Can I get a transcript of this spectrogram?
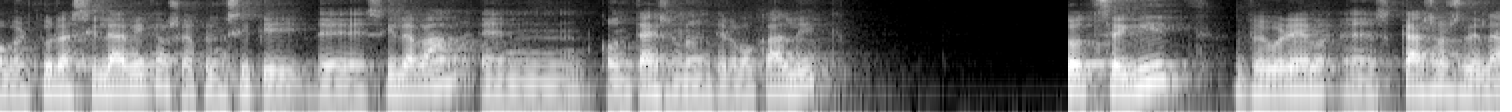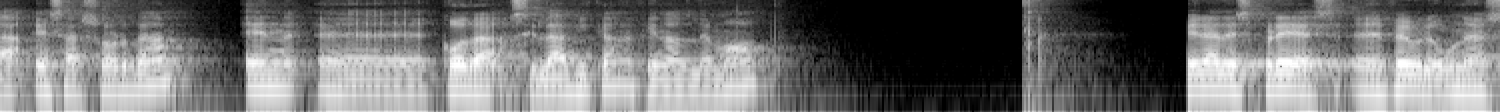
obertura sil·làbica, o sigui, principi de síl·laba, en context no intervocàlic. Tot seguit veurem els casos de la S sorda en eh, coda sil·làbica, a final de mot, per a després eh, veure unes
